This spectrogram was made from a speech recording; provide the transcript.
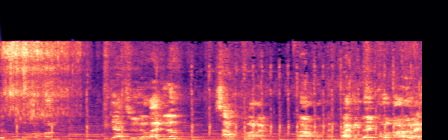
এতিয়া জুই লগাই দিলো চাওক খোৱা নাই খোৱা কিন্তু এইফালৰ পৰা নাই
